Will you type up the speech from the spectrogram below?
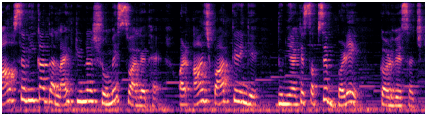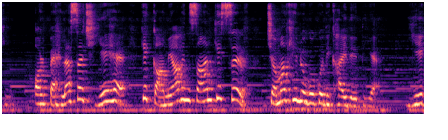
आप सभी का द लाइफ ट्यूनर शो में स्वागत है, और आज बात करेंगे दुनिया के सबसे बड़े कड़वे सच की। और पहला सच ये है कि कामयाब इंसान की सिर्फ़ चमक ही लोगों को दिखाई देती है। ये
